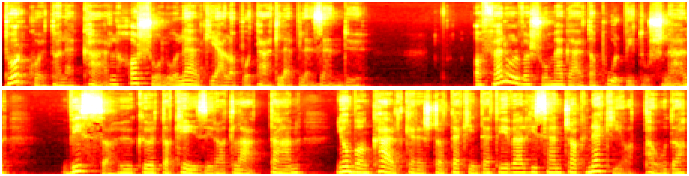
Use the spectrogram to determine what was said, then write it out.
Torkolta le Karl hasonló lelkiállapotát leplezendő. A felolvasó megállt a pulpitusnál. Visszahőkölt a kézirat láttán. Nyomban Kárt kereste a tekintetével, hiszen csak neki adta oda,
